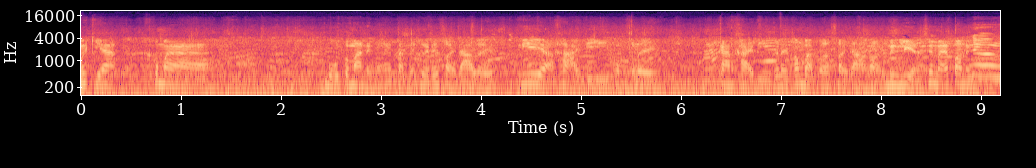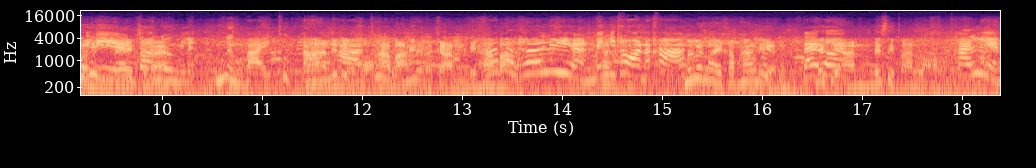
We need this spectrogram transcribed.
เมื่อกี้ก็มาบูธประมาณหนึ่งแล้วนะแต่ไม่เคยได้สอยดาวเลย พี่อะขายดีผมก็เลย การขายดีก็เลยต้องแบบเออสอยดาวหน่อยหนึ่งเหรียญใช่ไหมตอนหนึ่งหนึ่งตอนเหหนึ่งรีเลยญขต่ใช่อไหมหนึ่งเหรียญหนึ่งใบถูกต้องอ่านี่เดี๋ยวขอค่ะ5บาทเลยละกันมี5บาทห้าเหรียญไม่มีทอนนะคะ ไม่เป็นไรครับ5เหรียญได้เลยกี่อันได้10อันเหรอ ห้าเหรียญ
